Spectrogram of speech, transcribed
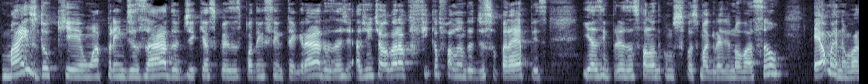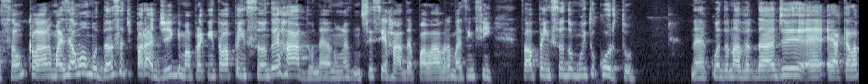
mais do que um aprendizado de que as coisas podem ser integradas, a gente agora fica falando de super apps e as empresas falando como se fosse uma grande inovação. É uma inovação, claro, mas é uma mudança de paradigma para quem estava pensando errado, né? Não, não sei se errado é a palavra, mas enfim, estava pensando muito curto né? Quando na verdade é, é aquela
